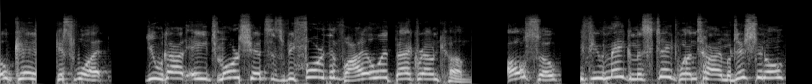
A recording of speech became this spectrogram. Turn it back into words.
Okay, guess what? You got 8 more chances before the violet background comes. Also, if you make a mistake one time additional,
